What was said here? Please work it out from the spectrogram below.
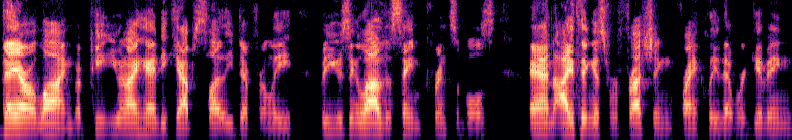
they are lying. But Pete, you and I handicap slightly differently, but using a lot of the same principles. And I think it's refreshing, frankly, that we're giving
